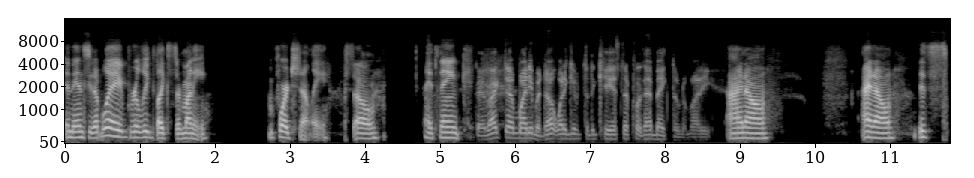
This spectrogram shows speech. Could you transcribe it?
and the NCAA really likes their money, unfortunately. So I think they like their money, but don't want to give it to the kids that put that make them the money. I know. I know. It's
